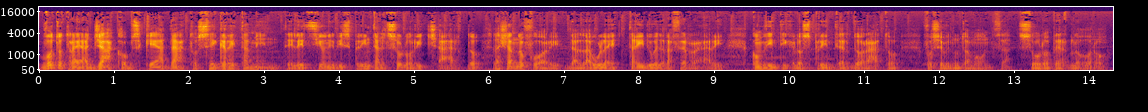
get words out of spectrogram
Voto 3 a Jacobs che ha dato segretamente lezioni di sprint al solo Ricciardo, lasciando fuori dall'auletta i due della Ferrari, convinti che lo sprinter dorato fosse venuto a Monza solo per loro.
